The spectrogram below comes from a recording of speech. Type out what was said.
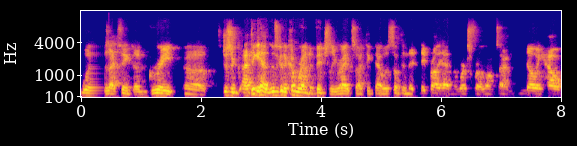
was, I think, a great. Uh, just, a, I think it, had, it was going to come around eventually, right? So I think that was something that they probably had in the works for a long time, knowing how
